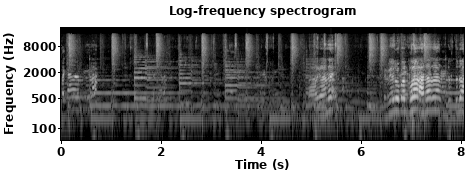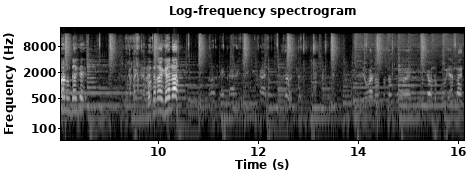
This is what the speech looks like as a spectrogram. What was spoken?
Taga na nila. Talaga na eh. Primero pagkuha, asa na, dudahan ng dagay. Huwag ka na gana. Ayuhan ako sa mga ikaw, nabuhian lang.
